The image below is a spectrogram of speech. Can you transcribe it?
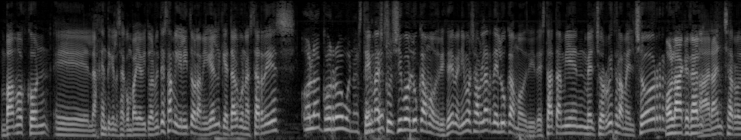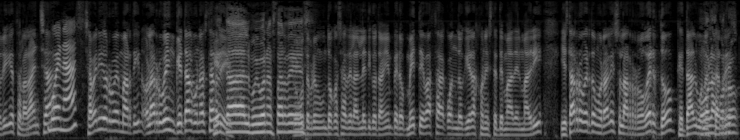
Vamos con eh, la gente que les acompaña habitualmente. Está Miguelito. Hola, Miguel. ¿Qué tal? Buenas tardes. Hola, Corro. Buenas tardes. Tema exclusivo Luca Modric. ¿eh? Venimos a hablar de Luca Modric. Está también Melchor Ruiz. Hola, Melchor. Hola, ¿qué tal? Arancha Rodríguez. Hola, Arancha. Buenas. Se ha venido Rubén Martín. Hola, Rubén. ¿Qué tal? Buenas tardes. ¿Qué tal? Muy buenas tardes. Luego te pregunto cosas del Atlético también, pero mete baza cuando quieras con este tema del Madrid. Y está Roberto Morales. Hola, Roberto. ¿Qué tal? Buenas Hola, tardes. Corro.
